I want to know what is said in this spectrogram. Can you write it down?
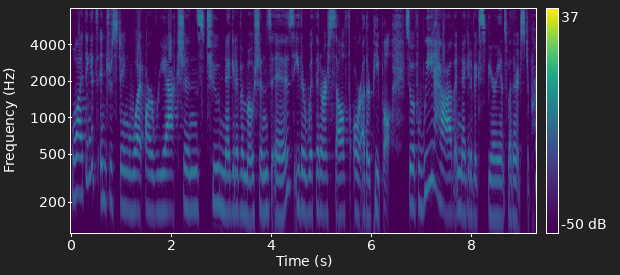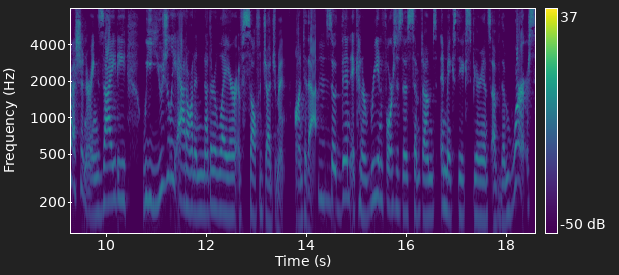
Well, I think it's interesting what our reactions to negative emotions is, either within ourself or other people. So if we have a negative experience, whether it's depression or anxiety, we usually add on another layer of self judgment onto that. Mm-hmm. So then it kind of reinforces those symptoms and makes the experience of them worse.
